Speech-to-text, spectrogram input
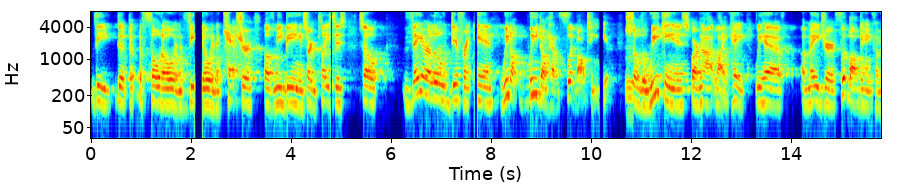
the, the, the, the photo and the video and the capture of me being in certain places. So they are a little different and we don't we don't have a football team here. Mm. So the weekends are not like, hey, we have a major football game coming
